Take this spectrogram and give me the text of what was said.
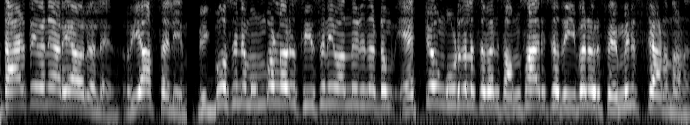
താഴത്തെ ഇവനെ അറിയാമല്ലോ അല്ലെ? റിയാസ് സലീം. ബിഗ് ബോസിന്റെ മുമ്പുള്ള ഒരു സീസണിൽ വന്നിരുന്നിട്ടും ഏറ്റവും കൂടുതൽ ഇവൻ സംസാരിച്ചത് ഇവൻ ഒരു ഫെമിനിസ്റ്റ് ആണെന്നാണ്.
